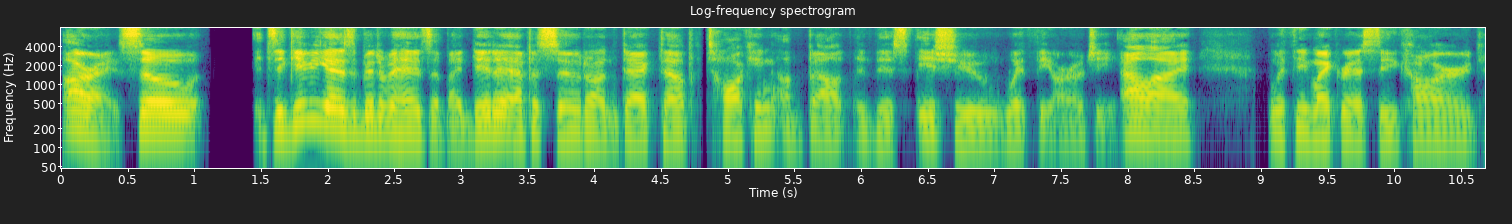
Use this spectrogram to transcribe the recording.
All right, so to give you guys a bit of a heads up, I did an episode on Decked Up talking about this issue with the ROG Ally, with the micro SD card,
